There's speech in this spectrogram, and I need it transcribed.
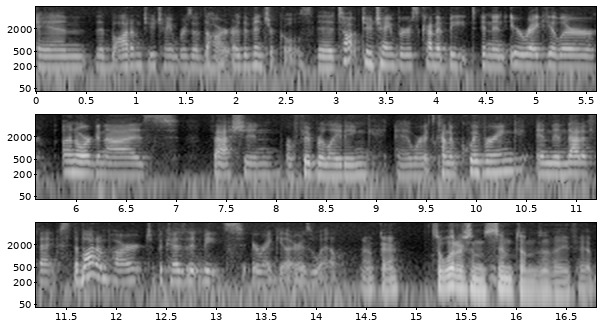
and the bottom two chambers of the heart are the ventricles. The top two chambers kind of beat in an irregular, unorganized fashion or fibrillating, uh, where it's kind of quivering, and then that affects the bottom part because it beats irregular as well. Okay. So, what are some symptoms of AFib?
